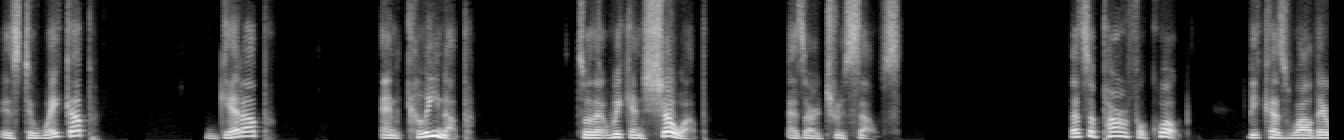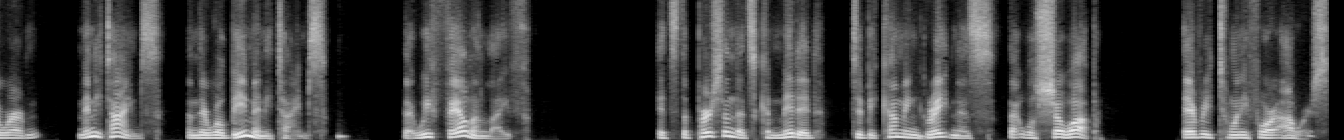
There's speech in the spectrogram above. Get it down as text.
is to wake up, get up, and clean up so that we can show up as our true selves. That's a powerful quote because while there were many times, and there will be many times, that we fail in life, it's the person that's committed to becoming greatness that will show up every 24 hours,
